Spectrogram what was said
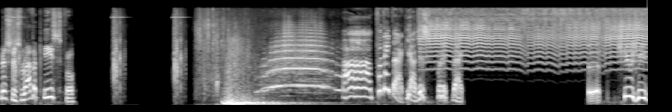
This is rather peaceful. Uh, put it back. Yeah, just put it back. Excuse me.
